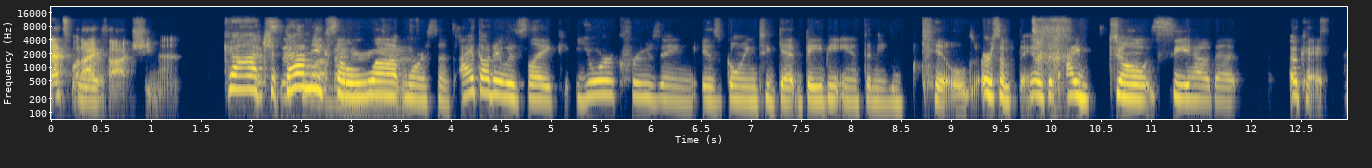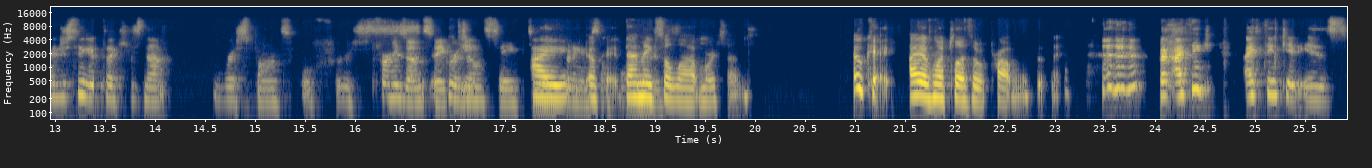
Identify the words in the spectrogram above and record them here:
That's what I thought she meant. gotcha that's a that lot makes a better, lot yeah. more sense i thought it was like your cruising is going to get baby anthony killed or something i was like i don't see how that okay I just think it's like he's not responsible for For his own s- for his safety. own safety. i okay that forward makes a lot more sense okay i have much less of a problem with it now But I think I think it is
